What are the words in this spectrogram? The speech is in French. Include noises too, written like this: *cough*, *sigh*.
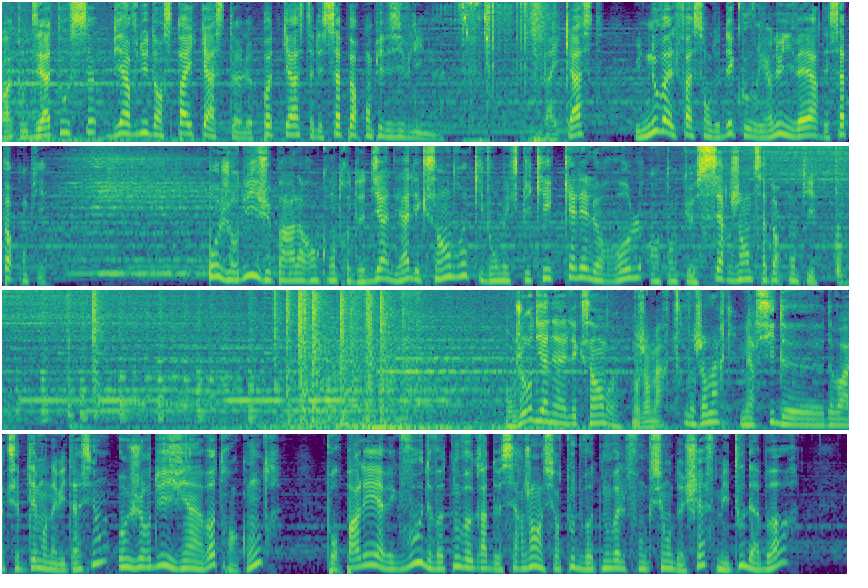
Bonjour à toutes et à tous, bienvenue dans Spycast, le podcast des sapeurs-pompiers des Yvelines. Spycast, une nouvelle façon de découvrir l'univers des sapeurs-pompiers. Aujourd'hui, je pars à la rencontre de Diane et Alexandre qui vont m'expliquer quel est leur rôle en tant que sergent de sapeurs-pompiers. Bonjour Diane et Alexandre. Bonjour Marc. Bonjour Marc. Merci de- d'avoir accepté mon invitation. Aujourd'hui, je viens à votre rencontre pour parler avec vous de votre nouveau grade de sergent et surtout de votre nouvelle fonction de chef. Mais tout d'abord,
